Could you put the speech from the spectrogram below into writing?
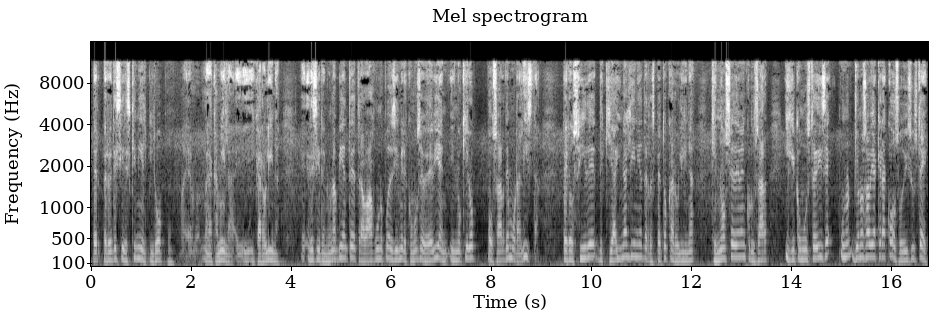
Pero, pero, es decir, es que ni el piropo, eh, María Camila y, y, Carolina, es decir, en un ambiente de trabajo uno puede decir, mire, cómo se ve bien, y no quiero posar de moralista, pero sí de, de, que hay unas líneas de respeto, Carolina, que no se deben cruzar y que, como usted dice, uno, yo no sabía que era acoso, dice usted,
